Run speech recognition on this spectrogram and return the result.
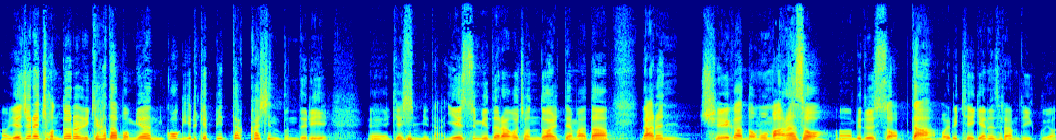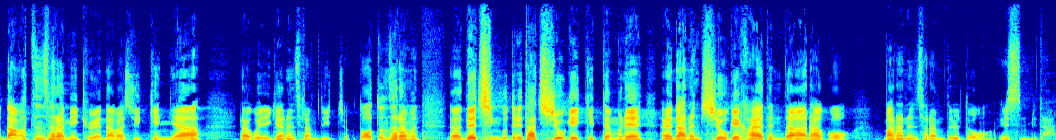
어, 예전에 전도를 이렇게 하다 보면 꼭 이렇게 삐딱하신 분들이 계십니다. 예수 믿으라고 전도할 때마다 나는 죄가 너무 많아서 어, 믿을 수 없다. 뭐 이렇게 얘기하는 사람도 있고요. 나 같은 사람이 교회 나갈 수 있겠냐? 라고 얘기하는 사람도 있죠. 또 어떤 사람은 내 친구들이 다 지옥에 있기 때문에 나는 지옥에 가야 된다라고 말하는 사람들도 있습니다.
